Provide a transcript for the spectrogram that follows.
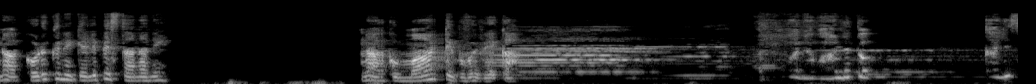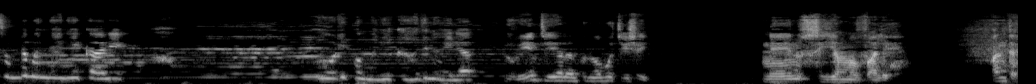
నా కొడుకుని గెలిపిస్తానని. నాకు మాట వివేక. మన వాళ్ళతో కలిసి ఉండమన్నానే కాని ఓడిపోమని కాదు నాయనా. నువ్వేం చేయాలనుకున్నావో చేసేయి. నేను సీఎం అవ్వాలి. అంతే.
